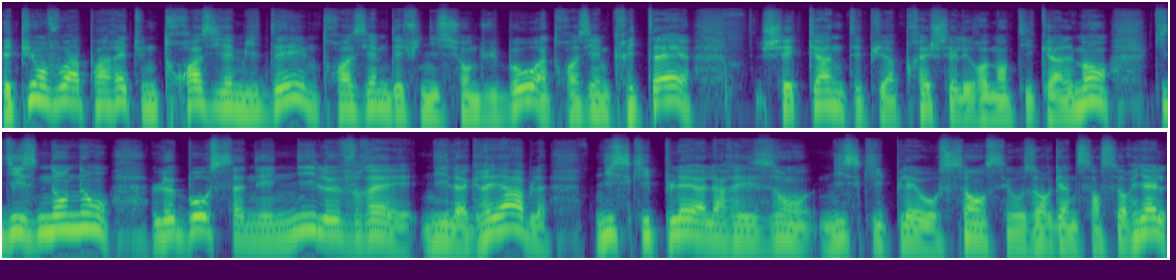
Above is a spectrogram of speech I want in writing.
Et puis on voit apparaître une troisième idée, une troisième définition du beau, un troisième critère chez Kant et puis après chez les romantiques allemands qui disent non, non, le beau, ça n'est ni le vrai, ni l'agréable, ni ce qui plaît à la raison, ni ce qui plaît au sens et aux organes sensoriels.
